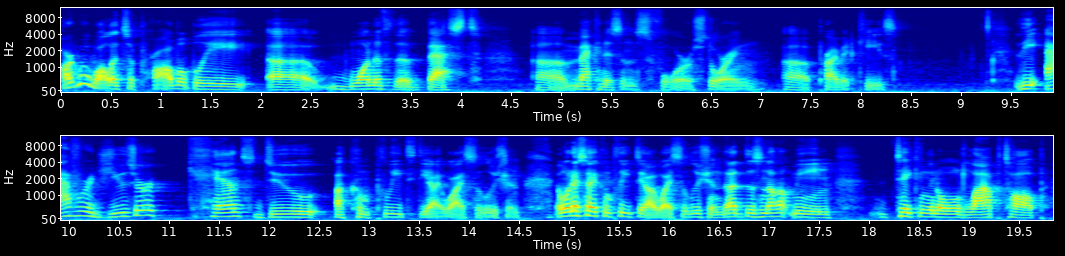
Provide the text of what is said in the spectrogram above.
hardware wallets are probably uh, one of the best uh, mechanisms for storing uh, private keys. The average user can't do a complete DIY solution. And when I say complete DIY solution, that does not mean taking an old laptop,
